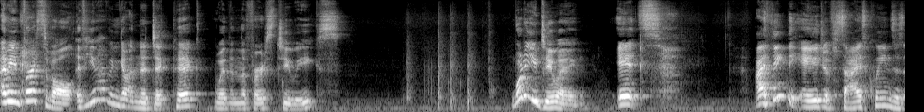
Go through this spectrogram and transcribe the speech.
I mean, first of all, if you haven't gotten a dick pic within the first two weeks, what are you doing? it's i think the age of size queens is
